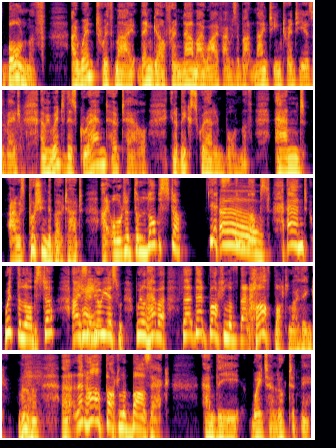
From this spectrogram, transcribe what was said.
Bournemouth. I went with my then girlfriend, now my wife. I was about 19, 20 years of age. And we went to this grand hotel in a big square in Bournemouth. And I was pushing the boat out. I ordered the lobster. Yes, oh. the lobster. And with the lobster, I okay. said, oh, yes, we'll have a, that, that bottle of, that half bottle, I think, uh, that half bottle of Barsac. And the waiter looked at me,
